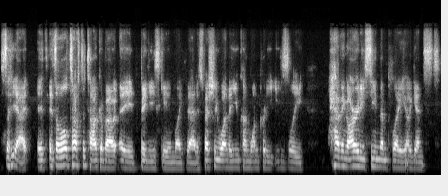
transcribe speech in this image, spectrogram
So, yeah, it, it's a little tough to talk about a Big East game like that, especially one that UConn won pretty easily, having already seen them play against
